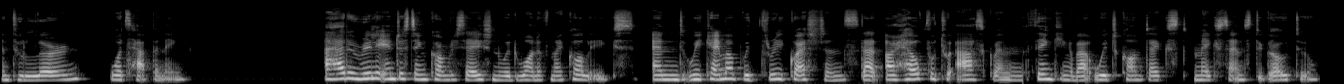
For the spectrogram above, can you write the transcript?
and to learn what's happening. I had a really interesting conversation with one of my colleagues, and we came up with three questions that are helpful to ask when thinking about which context makes sense to go to.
